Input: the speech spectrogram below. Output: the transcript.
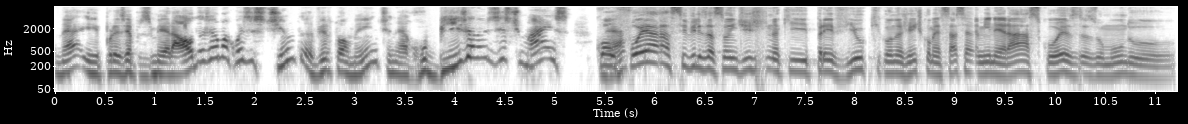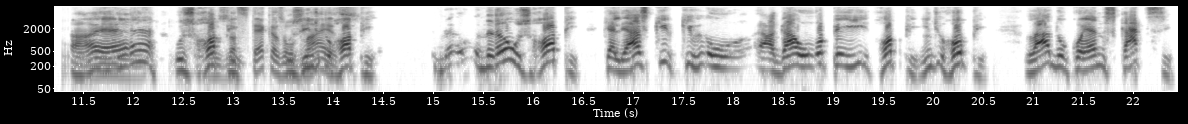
né? E, por exemplo, esmeralda já é uma coisa extinta virtualmente, né? Rubi já não existe mais. Qual né? foi a civilização indígena que previu que quando a gente começasse a minerar as coisas, o mundo. Ah, o mundo, é. Os Hopi. Os astecas ou os os maias? Hopi. Não, não, os Hopi, que aliás, que, que o H-O-P-I, Hopi, índio Hopi, lá do Koyaanisqatsi.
